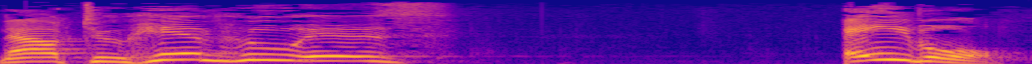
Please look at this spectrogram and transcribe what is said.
Now to him who is able,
